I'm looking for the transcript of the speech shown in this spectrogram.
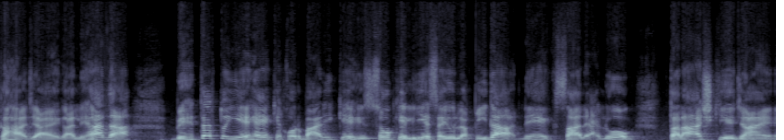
کہا جائے گا۔ لہذا بہتر تو یہ ہے کہ قربانی کے حصوں کے لیے صحیح العقیدہ، نیک، صالح لوگ تلاش کیے جائیں۔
